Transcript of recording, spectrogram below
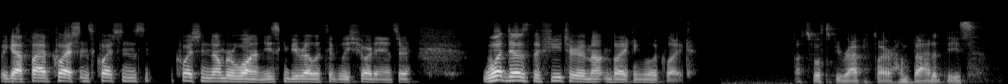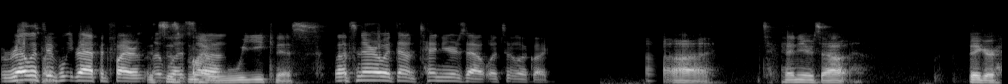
We got five questions. Questions. Question number one. These can be relatively short answer. What does the future of mountain biking look like? I'm supposed to be rapid fire. I'm bad at these. Relatively my, rapid fire. This is my uh, weakness. Let's narrow it down. Ten years out, what's it look like? Uh, ten years out, bigger.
